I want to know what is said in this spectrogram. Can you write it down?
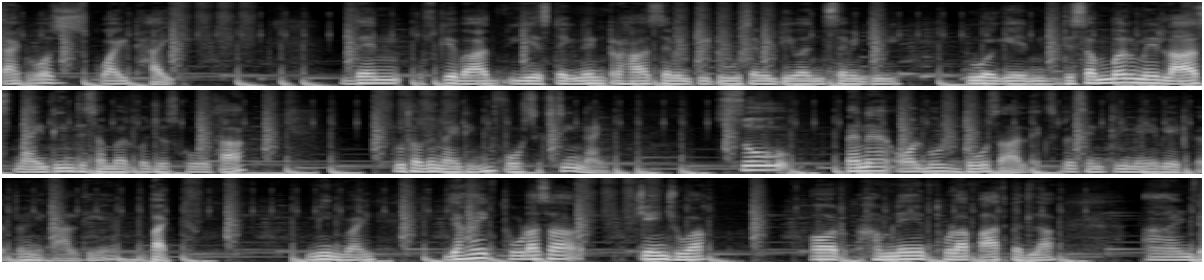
that was quite high then उसके बाद ये स्टेगनेंट रहा 72 71 72 अगेन दिसंबर में लास्ट 19 दिसंबर को जो स्कोर था 2019 में 469 सो so, मैंने ऑलमोस्ट दो साल एक्सप्रेस एंट्री में वेट करते हुए निकाल दिए. बट मीन वाइल यहाँ एक थोड़ा सा चेंज हुआ और हमने थोड़ा पाथ बदला. एंड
